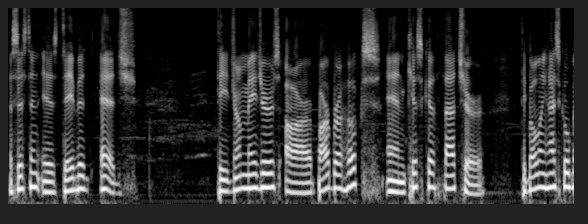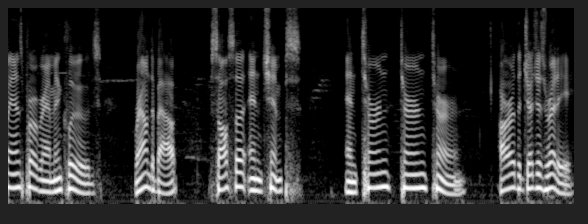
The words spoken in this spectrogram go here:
Assistant is David Edge. The drum majors are Barbara Hooks and Kiski Thatcher. The Boling High School Band's program includes Roundabout, Salsa and Chimps, and Turn, Turn, Turn. Are the judges ready?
